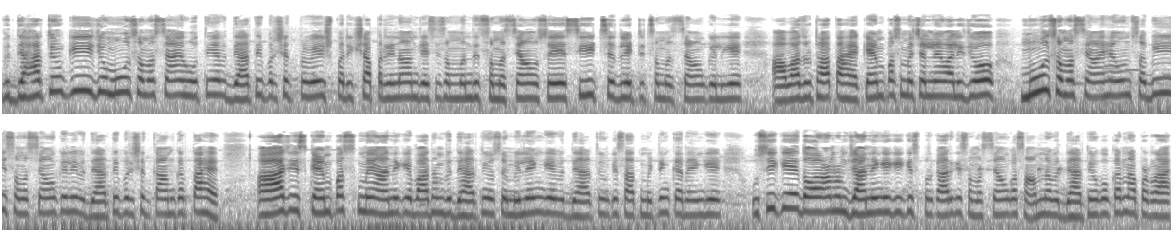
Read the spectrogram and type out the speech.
विद्यार्थियों की जो मूल समस्याएँ होती हैं, विद्यार्थी परिषद प्रवेश परीक्षा परिणाम जैसी संबंधित समस्याओं से सीट से रिलेटेड समस्याओं के लिए आवाज़ उठाता है। कैंपस में चलने वाली जो मूल समस्याएँ हैं, उन सभी समस्याओं के लिए विद्यार्थी परिषद काम करता है। आज इस कैंपस में आने के बाद हम विद्यार्थियों से मिलेंगे, विद्यार्थियों के साथ मीटिंग करेंगे। उसी के दौरान हम जानेंगे कि किस प्रकार की समस्याओं का सामना विद्यार्थियों को करना पड़ रहा है।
